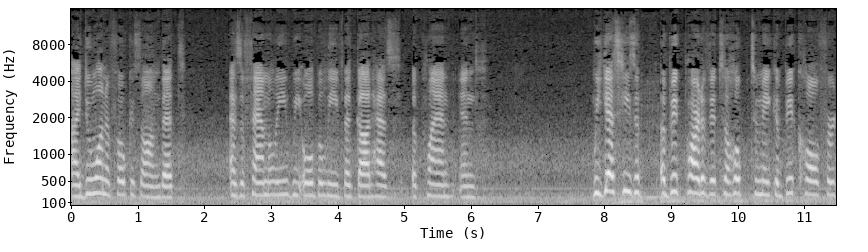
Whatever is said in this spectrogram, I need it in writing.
I do want to focus on that as a family, we all believe that God has a plan and we guess he's a, a big part of it to hope to make a big call for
